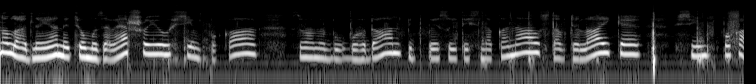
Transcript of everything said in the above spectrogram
Ну ладно, я на цьому завершую. Всім пока. З вами був Богдан. Підписуйтесь на канал, ставте лайки. Всім пока.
